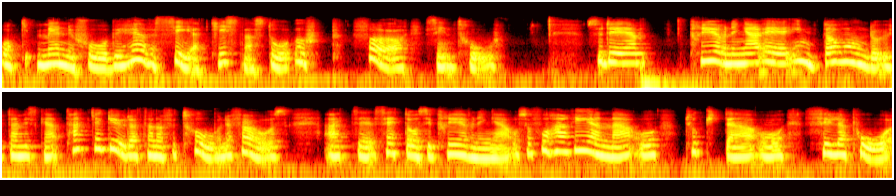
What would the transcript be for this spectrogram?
och människor behöver se att kristna står upp för sin tro. Så det, prövningar är inte av ondo utan vi ska tacka Gud att han har förtroende för oss att eh, sätta oss i prövningar och så får han rena och tukta och fylla på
